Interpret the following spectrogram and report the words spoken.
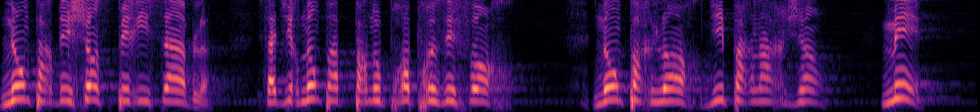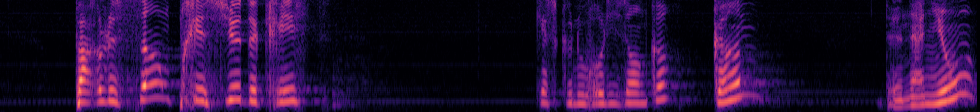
non par des choses périssables, c'est-à-dire non pas par nos propres efforts, non par l'or, ni par l'argent, mais par le sang précieux de Christ. Qu'est-ce que nous relisons encore? Comme d'un agneau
